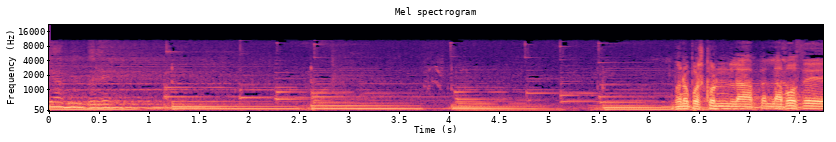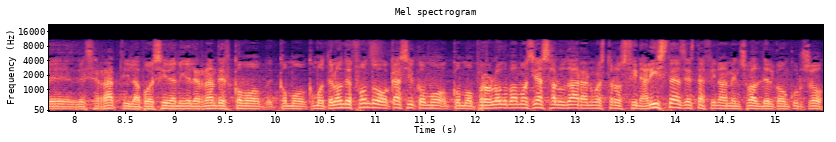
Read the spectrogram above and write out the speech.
y hambre. Bueno, pues con la, voz de, de, Serrat y la poesía de Miguel Hernández como, como, como, telón de fondo o casi como, como prólogo, vamos ya a saludar a nuestros finalistas de esta final mensual del concurso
